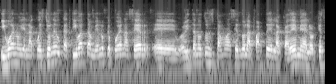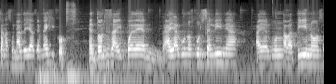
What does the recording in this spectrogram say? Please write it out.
Y bueno, y en la cuestión educativa también lo que pueden hacer, eh, ahorita nosotros estamos haciendo la parte de la academia de la Orquesta Nacional de Jazz de México. Entonces ahí pueden, hay algunos cursos en línea, hay algunos sabatinos,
